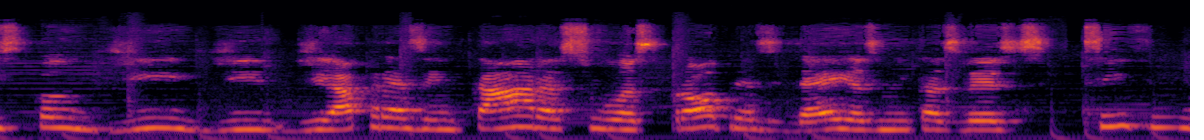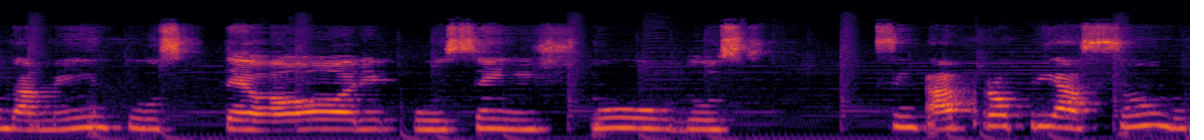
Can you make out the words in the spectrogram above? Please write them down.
expandir, de, de apresentar as suas próprias ideias, muitas vezes sem fundamentos teóricos, sem estudos, sem apropriação do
